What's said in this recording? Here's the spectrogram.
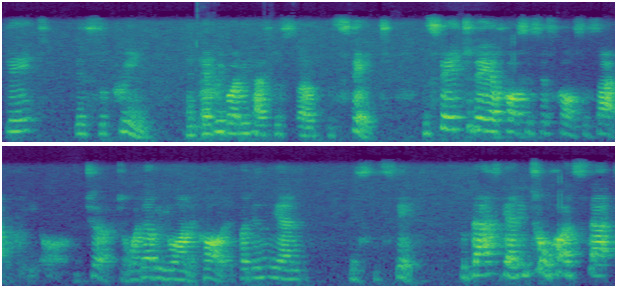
state is supreme and everybody has to serve the state. The state today, of course, is just called society or the church or whatever you want to call it, but in the end, it's the state. So that's getting towards that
